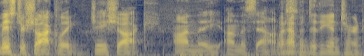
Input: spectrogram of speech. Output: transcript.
Mr. Shockley, Jay Shock on the on the sound. what happened to the intern?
